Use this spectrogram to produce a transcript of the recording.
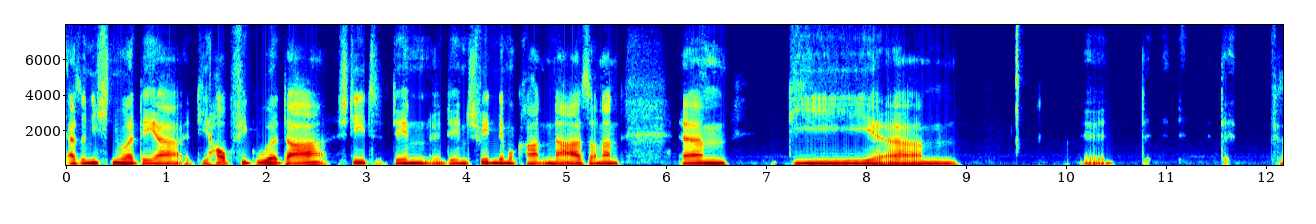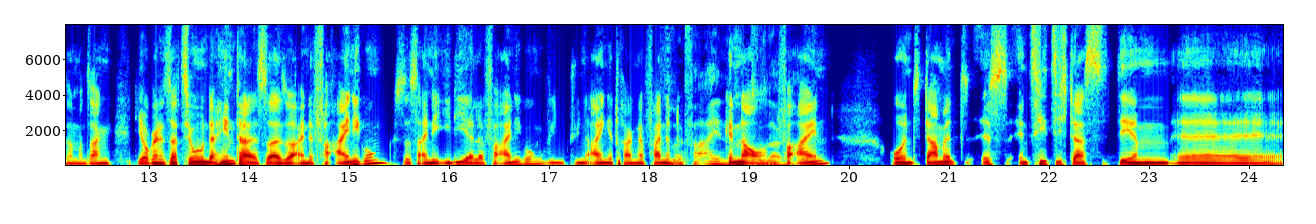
also nicht nur der, die Hauptfigur da steht den, den Schwedendemokraten nahe, sondern ähm, die, ähm, äh, wie soll man sagen, die Organisation dahinter ist also eine Vereinigung, es ist eine ideelle Vereinigung, wie, wie ein eingetragener Verein. So ein Verein genau, sozusagen. ein Verein. Und damit ist, entzieht sich das dem äh,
